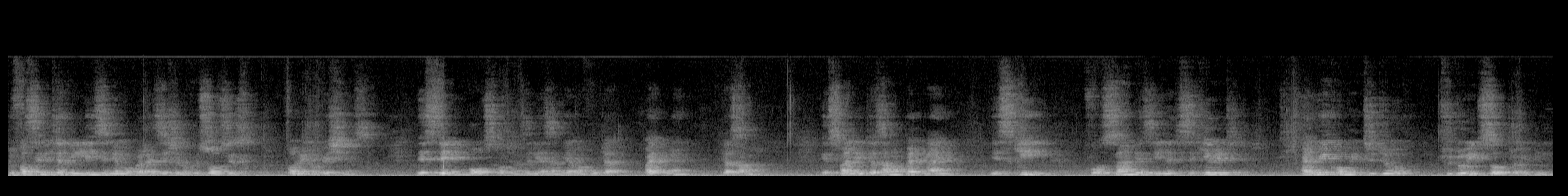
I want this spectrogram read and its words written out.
to facilitate the leasing and mobilization of resources for innovations. The same holds for Tanzania Zambia Mafuta pipeline, Tazama. Expanding Tazama pipeline is key for Zambia's energy security, and we commit to do to doing so jointly.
